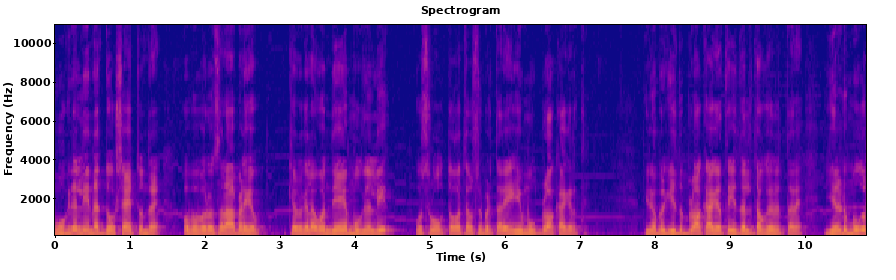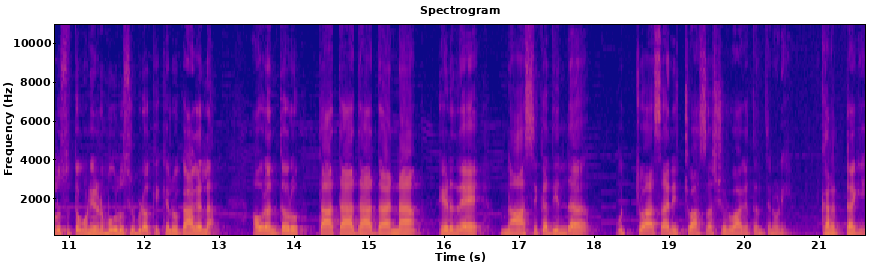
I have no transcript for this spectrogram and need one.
ಮೂಗಿನಲ್ಲಿ ಏನಾದ್ರು ದೋಷ ಆಯಿತು ಅಂದರೆ, ಒಬ್ಬೊಬ್ಬರು ಸಲ ಬೆಳಗ್ಗೆ ಕೆಲವರಿಗೆಲ್ಲ ಒಂದೇ ಮೂಗಿನಲ್ಲಿ ಉಸಿರು ಹೋಗಿ ತೊಗೋತಾರೆ ಉಸಿರು ಬಿಡ್ತಾರೆ, ಈ ಮೂಗು ಬ್ಲಾಕ್ ಆಗಿರುತ್ತೆ. ಇನ್ನೊಬ್ಬರಿಗೆ ಇದು ಬ್ಲಾಕ್ ಆಗಿರುತ್ತೆ, ಇದರಲ್ಲಿ ತಗೊಂಡಿರ್ತಾರೆ ಎರಡು ಮೂಗಲು ಉಸಿರು ತೊಗೊಂಡು ಎರಡು ಮೂಗಲು ಉಸಿರು ಬಿಡೋಕ್ಕೆ ಕೆಲವ್ರಿಗೆ ಅವ್ರು ಅಂಥವ್ರು ತಾ ತಾ ದ ದ ನ ಹೇಳಿದ್ರೆ ನಾಸಿಕದಿಂದ ಉಚ್ಛ್ವಾಸ ನಿಶ್ವಾಸ ಶುರುವಾಗುತ್ತಂತೆ ನೋಡಿ. ಕರೆಕ್ಟಾಗಿ.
